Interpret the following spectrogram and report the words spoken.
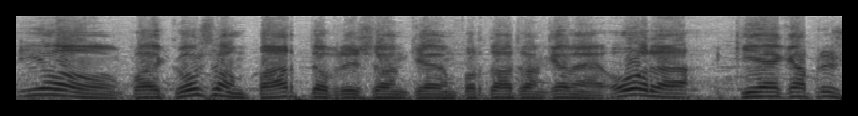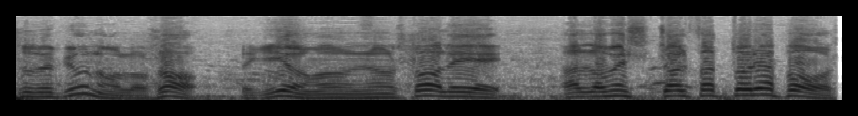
Io qualcosa in parte ho preso anche, ho portato anche a me. Ora chi è che ha preso di più non lo so, perché io non, non sto lì, l'ho messo già il fattore a posto.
